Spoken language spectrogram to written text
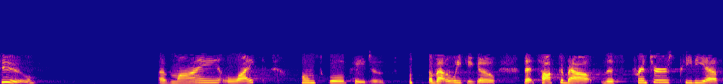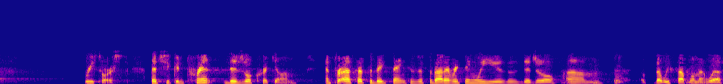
two of my liked homeschool pages about a week ago that talked about this printer's PDF resource that you could print digital curriculum. And for us, that's a big thing because just about everything we use is digital um, that we supplement with.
